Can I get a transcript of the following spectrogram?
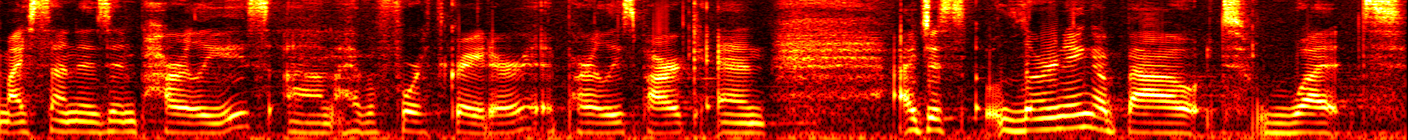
my son is in Parley's. Um, I have a fourth grader at Parley's Park, and I just learning about what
